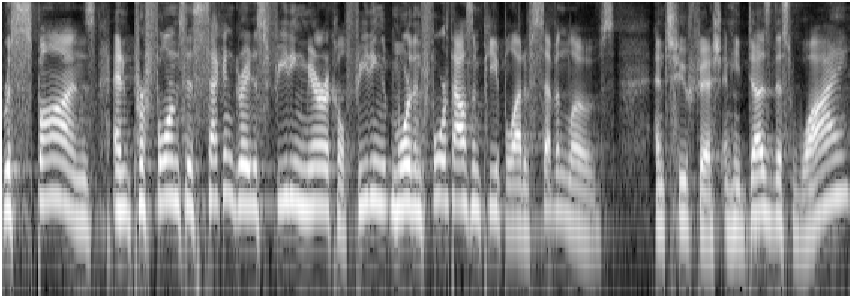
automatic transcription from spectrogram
responds and performs his second greatest feeding miracle, feeding more than 4,000 people out of seven loaves and two fish. And he does this why?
